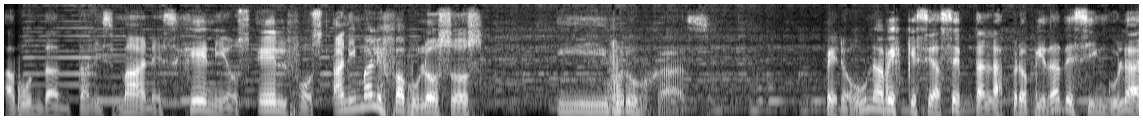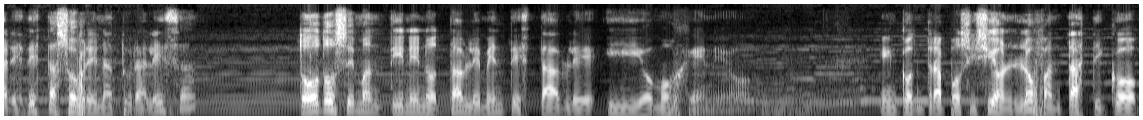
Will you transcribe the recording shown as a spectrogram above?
Abundan talismanes, genios, elfos, animales fabulosos y brujas. Pero una vez que se aceptan las propiedades singulares de esta sobrenaturaleza, todo se mantiene notablemente estable y homogéneo. En contraposición, lo fantástico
